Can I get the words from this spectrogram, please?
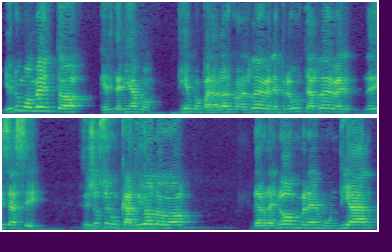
Y en un momento que él tenía tiempo para hablar con el Rebe, le pregunta al Rebe, le dice así, si yo soy un cardiólogo de renombre mundial,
